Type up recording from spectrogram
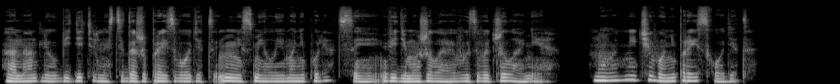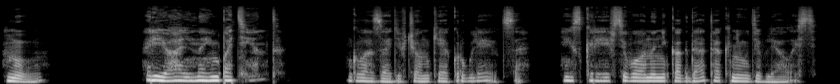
Она для убедительности даже производит несмелые манипуляции, видимо, желая вызвать желание. Но ничего не происходит. Ну? Реально импотент? Глаза девчонки округляются, и, скорее всего, она никогда так не удивлялась.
